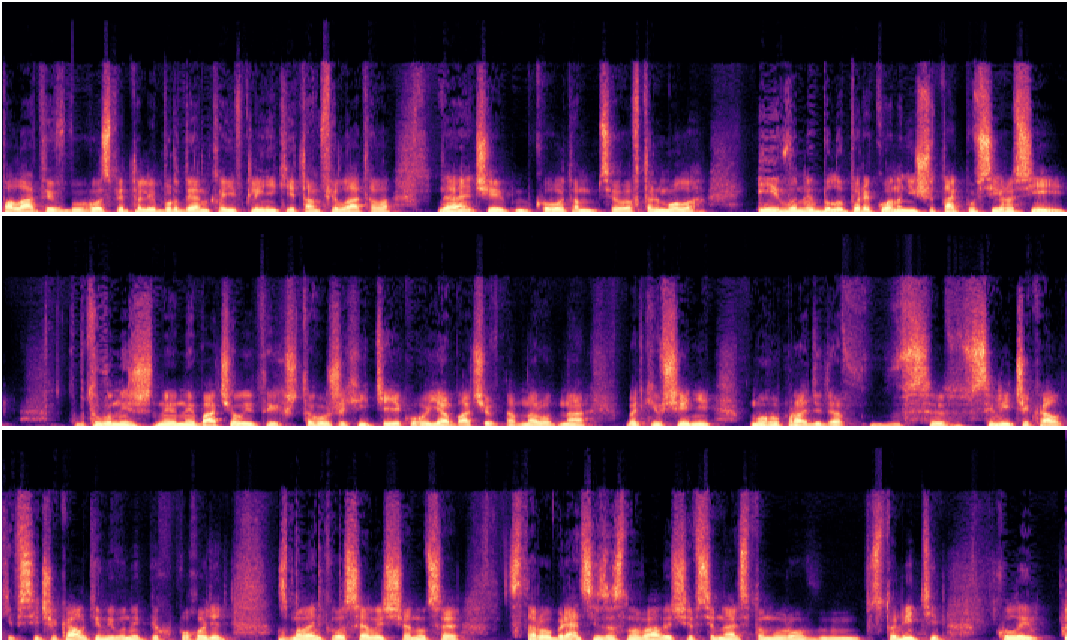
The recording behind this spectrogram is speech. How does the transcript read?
палати в госпіталі Бурденка і в клініці там Філатова, да, чи кого там цього офтальмолога. І вони були переконані, що так по всій Росії. Тобто вони ж не, не бачили тих того жахіття, якого я бачив там на, на батьківщині мого прадіда в, в, в селі Чекалки. Всі Чекалкіни вони походять з маленького селища. Ну це старообрядці заснували ще в 17 ро- столітті, коли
